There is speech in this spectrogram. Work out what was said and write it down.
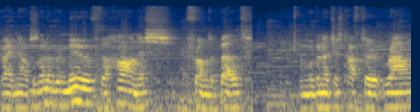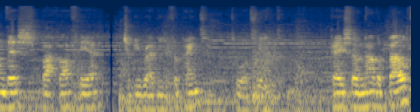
Right now we're going to remove the harness from the belt and we're going to just have to round this back off here to be ready for paint towards the end. Okay, so now the belt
